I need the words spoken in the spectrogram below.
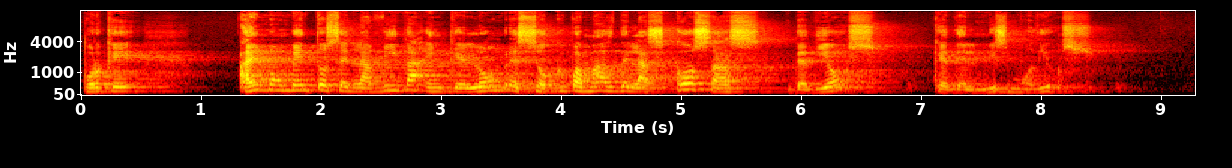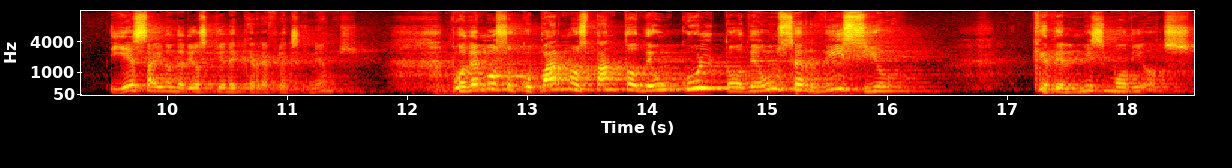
Porque hay momentos en la vida en que el hombre se ocupa más de las cosas de Dios que del mismo Dios. Y es ahí donde Dios quiere que reflexionemos. Podemos ocuparnos tanto de un culto, de un servicio, que del mismo Dios.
